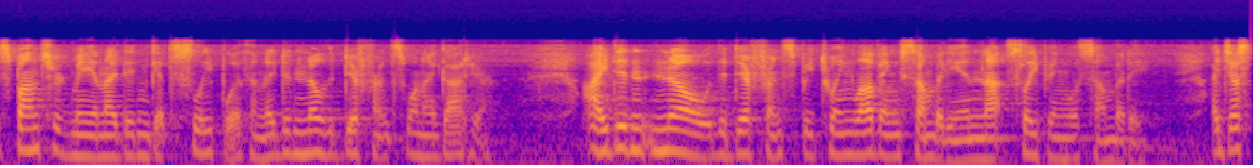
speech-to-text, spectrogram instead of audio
sponsored me and I didn't get sleep with, and I didn't know the difference when I got here. I didn't know the difference between loving somebody and not sleeping with somebody. I just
